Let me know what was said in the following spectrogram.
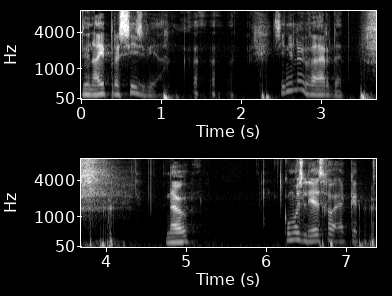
doen hy presies weer. sien julle hoe werk dit? Nou kom ons lees gou ek het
